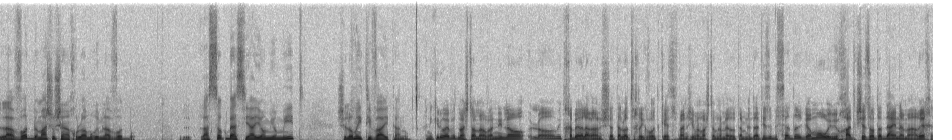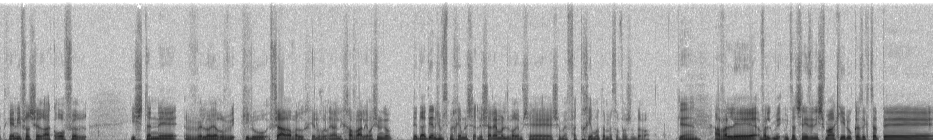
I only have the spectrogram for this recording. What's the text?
לעבוד במשהו שאנחנו לא אמורים לעבוד בו. לעסוק בעשייה יומיומית שלא מיטיבה איתנו. אני כאילו אוהב את מה שאתה אומר, אבל אני לא, לא מתחבר לרעיון שאתה לא צריך לגבות כסף מאנשים על מה שאתה מלמד אותם. לדעתי זה בסדר גמור, במיוחד כשזאת עדיין המערכת, כן? אי אפשר שרק עופר ישתנה ולא ירוויח, כאילו, אפשר, אבל כאילו, נכון. נראה לי חבל. אנשים גם, לדעתי אנשים שמחים לש, לשלם על דברים ש, שמפתחים אותם בסופו של דבר. כן. אבל, אה, אבל מצד שני זה נשמע כאילו כזה קצת, אה,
